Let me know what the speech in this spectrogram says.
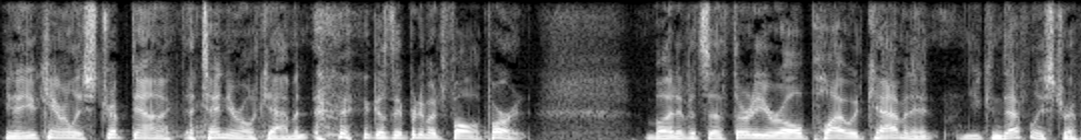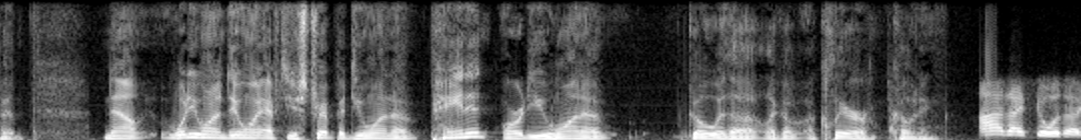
You know, you can't really strip down a 10 year old cabinet because they pretty much fall apart. But if it's a 30 year old plywood cabinet, you can definitely strip it. Now, what do you want to do after you strip it? Do you want to paint it or do you want to go with a like a, a clear coating? I'd like to go with a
